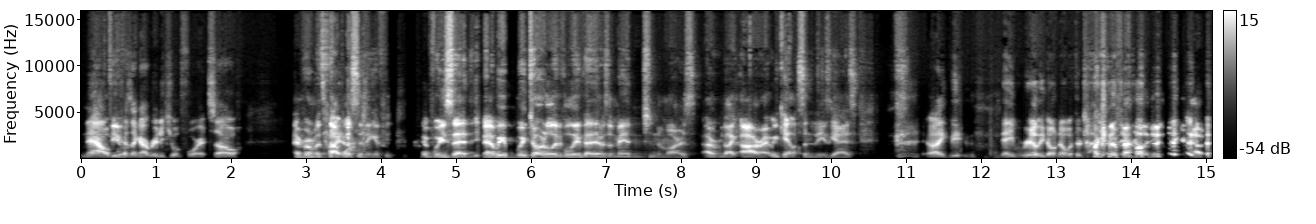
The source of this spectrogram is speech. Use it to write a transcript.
now Phew. because I got ridiculed for it. So everyone was know. listening if if we said, yeah, we we totally believe that there was a man mission to Mars. I would be like, all right, we can't listen to these guys. like the, they really don't know what they're talking They about. really need to figure it out.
